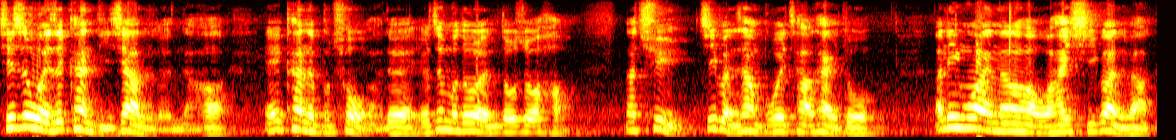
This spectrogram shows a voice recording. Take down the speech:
其实我也是看底下的人的哈，哎，看的不错嘛，对不对？有这么多人都说好，那去基本上不会差太多。那另外呢，哈，我还习惯怎么样？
